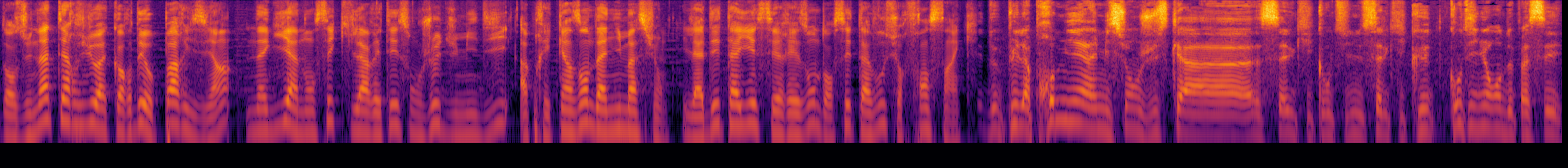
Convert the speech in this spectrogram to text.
Dans une interview accordée aux Parisiens, Nagui a annoncé qu'il arrêtait son jeu du midi après 15 ans d'animation. Il a détaillé ses raisons dans C'est à vous sur France 5. Depuis la première émission jusqu'à celle qui continue, celles qui continueront de passer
